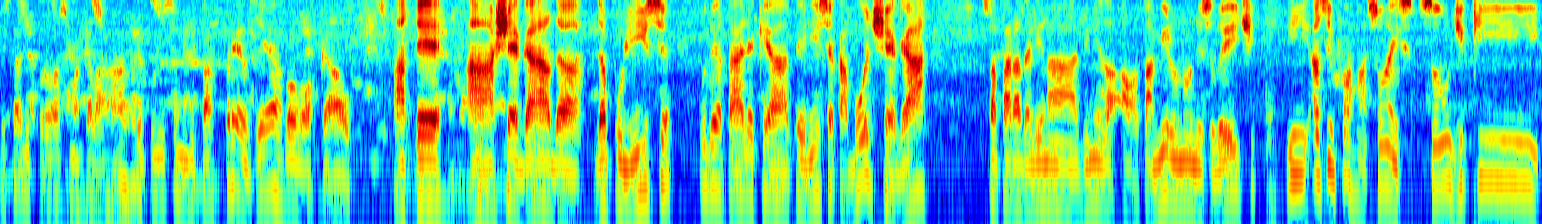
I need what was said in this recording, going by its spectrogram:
está ali próximo àquela árvore, a Polícia Militar preserva o local até a chegada da polícia. O detalhe é que a perícia acabou de chegar, está parada ali na Avenida Altamiro Nunes Leite, e as informações são de que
